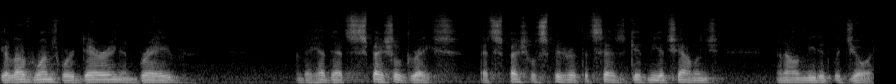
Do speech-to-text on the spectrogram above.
Your loved ones were daring and brave, and they had that special grace, that special spirit that says, give me a challenge, and I'll meet it with joy.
